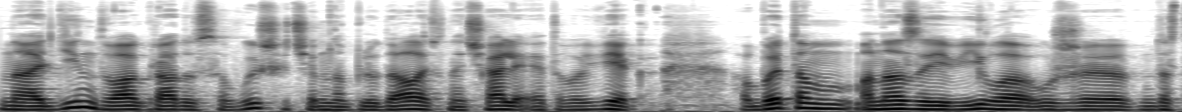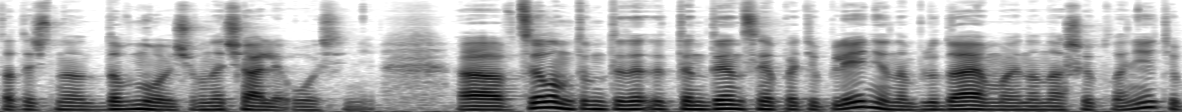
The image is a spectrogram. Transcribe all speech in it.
на 1-2 градуса выше, чем наблюдалось в начале этого века. Об этом она заявила уже достаточно давно, еще в начале осени. А, в целом тенденция потепления, наблюдаемая на нашей планете,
